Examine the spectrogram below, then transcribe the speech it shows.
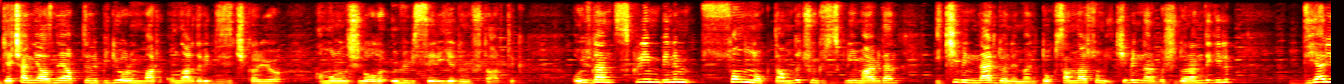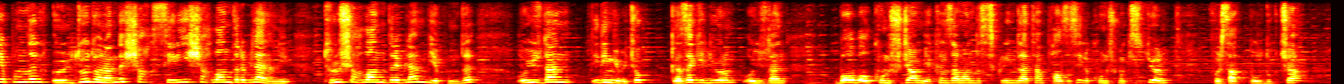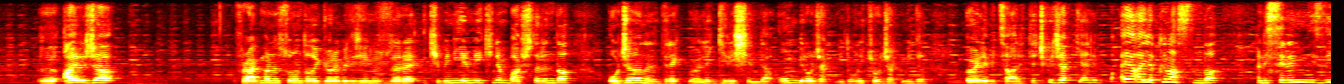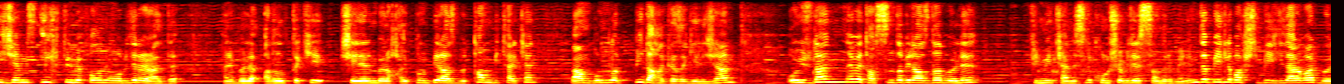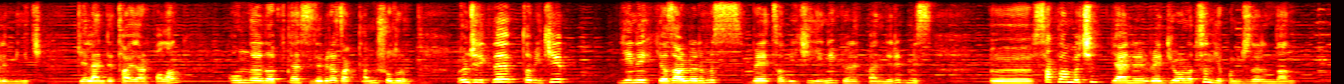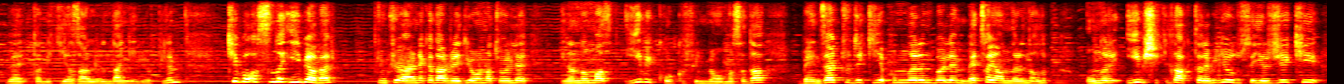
geçen yaz ne yaptığını biliyorum var. Onlar da bir dizi çıkarıyor. Ama onun dışında o da ölü bir seriye dönüştü artık. O yüzden Scream benim son noktamda. Çünkü Scream harbiden 2000'ler dönemi, yani 90'lar sonu 2000'ler başı dönemde gelip diğer yapımların öldüğü dönemde şah seriyi şahlandırabilen hani türü şahlandırabilen bir yapımdı. O yüzden dediğim gibi çok gaza geliyorum. O yüzden bol bol konuşacağım. Yakın zamanda Scream zaten fazlasıyla konuşmak istiyorum. Fırsat buldukça. Ee, ayrıca fragmanın sonunda da görebileceğiniz üzere 2022'nin başlarında ocağın hani direkt böyle girişinde 11 Ocak mıydı 12 Ocak mıydı öyle bir tarihte çıkacak. Yani bayağı yakın aslında. Hani senenin izleyeceğimiz ilk filmi falan olabilir herhalde. Hani böyle aralıktaki şeylerin böyle hype'ını biraz böyle tam biterken ben bununla bir daha gaza geleceğim. O yüzden evet aslında biraz daha böyle filmin kendisini konuşabiliriz sanırım. Elimde belli başlı bilgiler var böyle minik gelen detaylar falan. Onları da hafiften size biraz aktarmış olurum. Öncelikle tabii ki yeni yazarlarımız ve tabii ki yeni yönetmenlerimiz. Ee, Saklambaç'ın yani Not'ın yapımcılarından ve tabii ki yazarlarından geliyor film. Ki bu aslında iyi bir haber. Çünkü her ne kadar Red Not öyle inanılmaz iyi bir korku filmi olmasa da benzer türdeki yapımların böyle meta yanlarını alıp onları iyi bir şekilde aktarabiliyordu seyirciye ki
